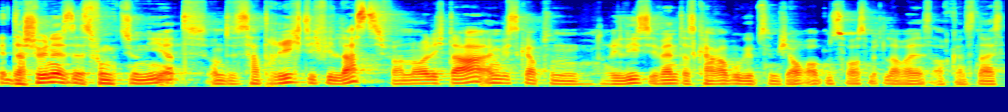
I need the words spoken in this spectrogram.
das Schöne ist, es funktioniert und es hat richtig viel Last. Ich war neulich da, irgendwie es gab so ein Release-Event, das Caribou gibt es nämlich auch Open Source mittlerweile, ist auch ganz nice.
